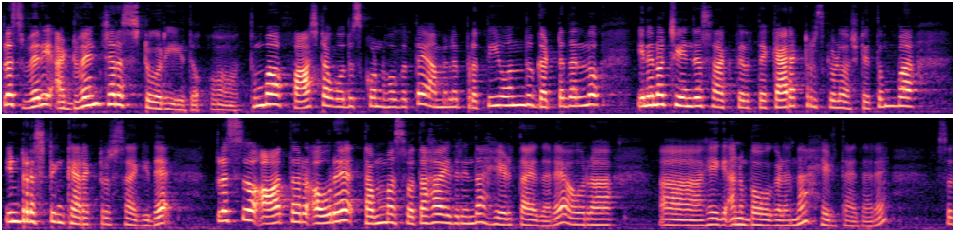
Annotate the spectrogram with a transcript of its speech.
ಪ್ಲಸ್ ವೆರಿ ಅಡ್ವೆಂಚರಸ್ ಸ್ಟೋರಿ ಇದು. ತುಂಬ ಫಾಸ್ಟಾಗಿ ಓದಿಸ್ಕೊಂಡು ಹೋಗುತ್ತೆ. ಆಮೇಲೆ ಪ್ರತಿಯೊಂದು ಘಟ್ಟದಲ್ಲೂ ಏನೇನೋ ಚೇಂಜಸ್ ಆಗ್ತಿರುತ್ತೆ. ಕ್ಯಾರೆಕ್ಟರ್ಸ್ಗಳು ಅಷ್ಟೇ. ತುಂಬ ಇಂಟ್ರೆಸ್ಟಿಂಗ್ ಕ್ಯಾರೆಕ್ಟರ್ಸ್ ಆಗಿದೆ. ಪ್ಲಸ್ ಆಥರ್ ಅವರೇ ತಮ್ಮ ಸ್ವತಃ ಇದರಿಂದ ಹೇಳ್ತಾ ಇದ್ದಾರೆ. ಅವರ ಹೇಗೆ ಅನುಭವಗಳನ್ನು ಹೇಳ್ತಾ ಇದ್ದಾರೆ. ಸೊ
